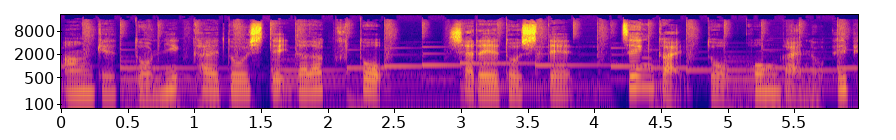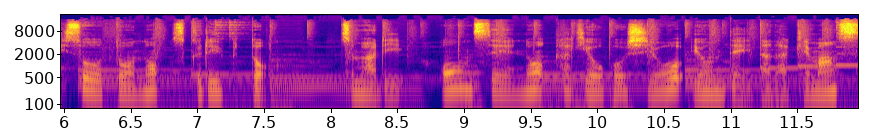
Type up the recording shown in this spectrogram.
アンケートに回答していただくと、謝礼として前回と今回のエピソードのスクリプトつまり音声の書き起こしを読んでいただけます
